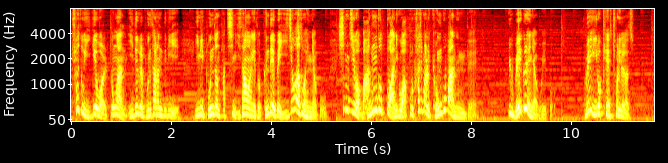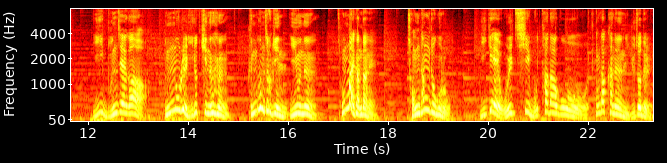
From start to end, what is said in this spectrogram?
최소 2개월 동안 이득을 본 사람들이 이미 본전 다친 이 상황에서 근데 왜 이제 와서 했냐고. 심지어 막은 것도 아니고 앞으로 하지 말로 경고만 안 했는데. 이거 왜 그랬냐고 이거. 왜 이렇게 처리를 하지? 이 문제가 분노를 일으키는 근본적인 이유는 정말 간단해 정상적으로 이게 옳지 못하다고 생각하는 유저들,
